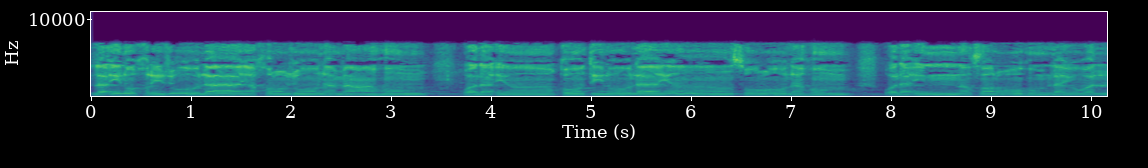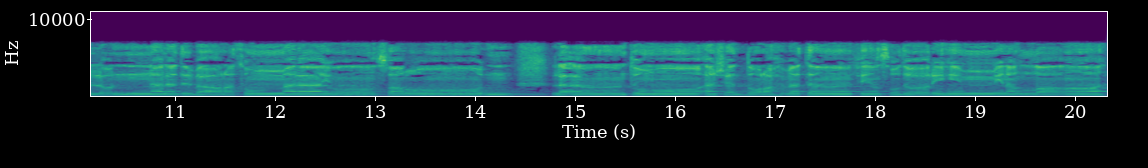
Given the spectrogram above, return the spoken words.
لئن أخرجوا لا يخرجون معهم ولئن قوتلوا لا ينصرونهم ولئن نصروهم ليولن الأدبار ثم لا ينصرون. لأنتم أشد رهبة في صدورهم من الله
